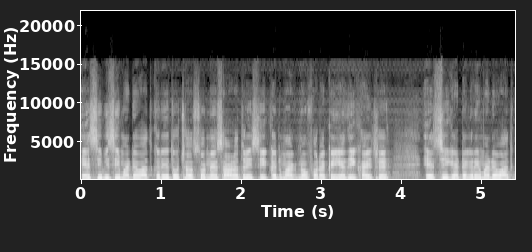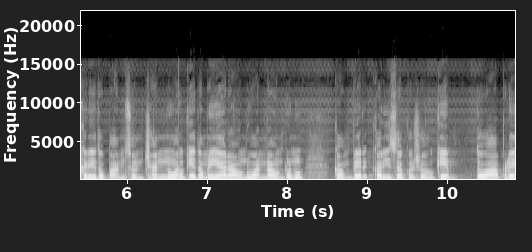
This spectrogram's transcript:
એસસીબીસી માટે વાત કરીએ તો છસો ને સાડત્રીસ એક જ માર્કનો ફરક અહીંયા દેખાય છે. એસસી કેટેગરી માટે વાત કરીએ તો પાંચસો છન્નું. ઓકે, તમે અહીંયા રાઉન્ડ વન રાઉન્ડ ટુનું કમ્પેર કરી શકો છો ઓકે તો આપણે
